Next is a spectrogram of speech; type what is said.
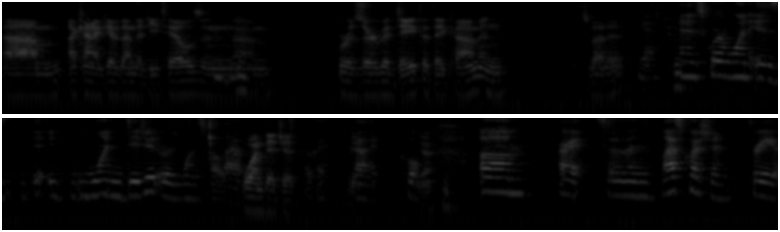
um, I kind of give them the details and Mhm. um, reserve a date that they come, and that's about it. Yeah. And then Square One is one digit or is one spelled out? One digit. Okay, Yeah. got it. Cool. Yeah. Um. All right. So then, last question for you.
